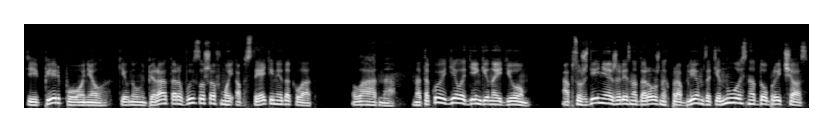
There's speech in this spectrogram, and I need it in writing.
«Теперь понял», – кивнул император, выслушав мой обстоятельный доклад. «Ладно, на такое дело деньги найдем. Обсуждение железнодорожных проблем затянулось на добрый час.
